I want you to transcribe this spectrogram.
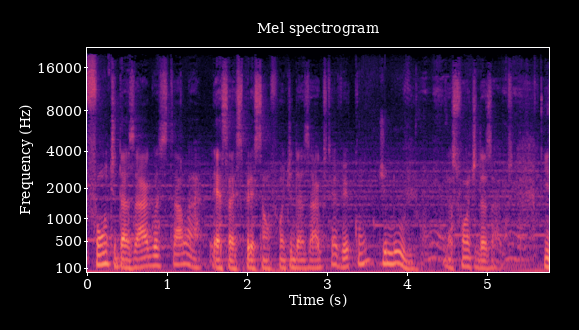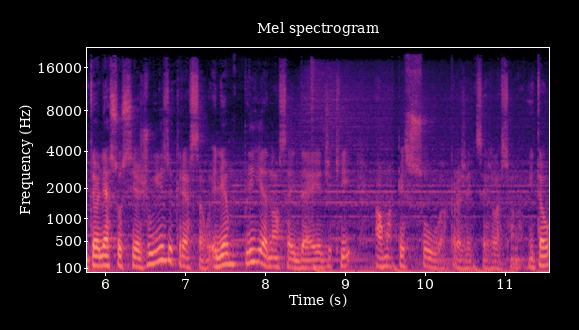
Fonte das águas está lá. Essa expressão fonte das águas tem a ver com dilúvio, é as fontes das águas. É então ele associa juízo e criação. Ele amplia a nossa ideia de que há uma pessoa para a gente se relacionar. Então,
